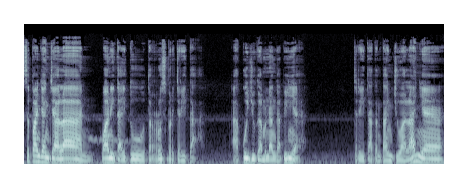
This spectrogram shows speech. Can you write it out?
Sepanjang jalan, wanita itu terus bercerita. Aku juga menanggapinya. Cerita tentang jualannya,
